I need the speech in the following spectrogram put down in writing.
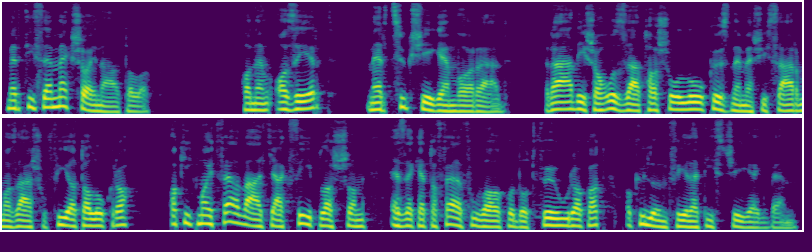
mert hiszen megsajnáltalak, hanem azért, mert szükségem van rád, rád és a hozzád hasonló köznemesi származású fiatalokra, akik majd felváltják szép lassan ezeket a felfuvalkodott főurakat a különféle tisztségekben.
